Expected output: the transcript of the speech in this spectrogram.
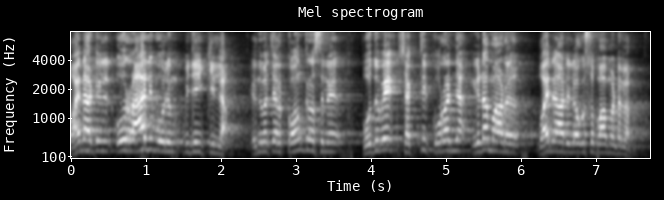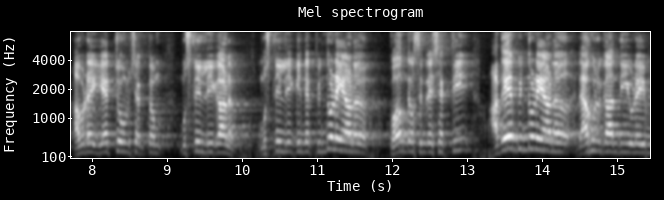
വയനാട്ടിൽ ഒരു റാലി പോലും വിജയിക്കില്ല. എന്ന് വെച്ചാൽ കോൺഗ്രസിന് പൊതുവെ ശക്തി കുറഞ്ഞ ഇടമാണ് വയനാട് ലോക്സഭാ മണ്ഡലം. അവിടെ ഏറ്റവും ശക്തം മുസ്ലിം ലീഗാണ്. മുസ്ലിം ലീഗിന്റെ പിന്തുണയാണ് കോൺഗ്രസിന്റെ ശക്തി. അതേ പിന്തുണയാണ് രാഹുൽ ഗാന്ധിയുടെയും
